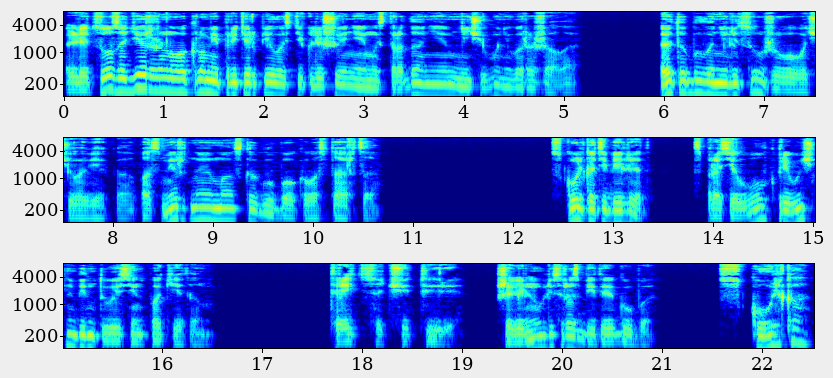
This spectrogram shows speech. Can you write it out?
Лицо задержанного, кроме претерпелости к лишениям и страданиям, ничего не выражало. Это было не лицо живого человека, а посмертная маска глубокого старца. Сколько тебе лет? спросил Волк, привычно бинтуя синпакетом. «Тридцать четыре», — шевельнулись разбитые губы. Сколько?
